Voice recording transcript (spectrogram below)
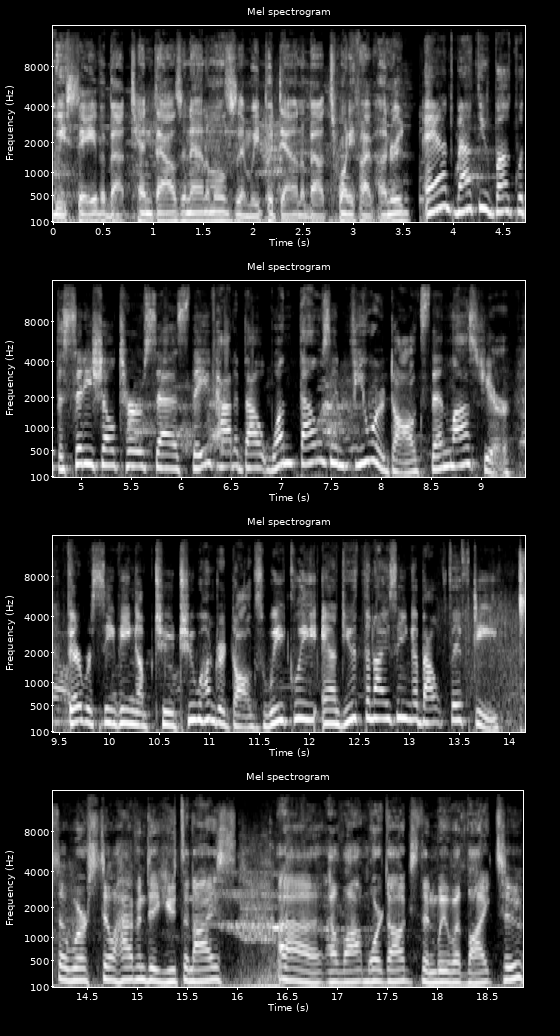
we save about 10,000 animals and we put down about 2,500. And Matthew Buck with the city shelter says they've had about 1,000 fewer dogs than last year. They're receiving up to 200 dogs weekly and euthanizing about 50. So we're still having to euthanize uh, a lot more dogs than we would like to.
